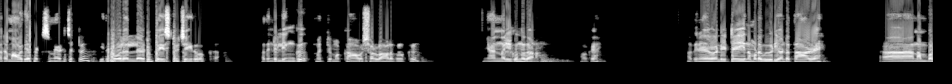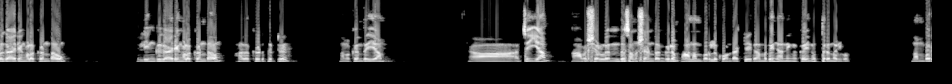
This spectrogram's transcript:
പരമാവധി എഫക്ട്സ് മേടിച്ചിട്ട് ഇതുപോലെ എല്ലാവരും പേസ്റ്റ് ചെയ്ത് വെക്കുക. അതിന്റെ ലിങ്ക് മറ്റുമൊക്കെ ആവശ്യമുള്ള ആളുകൾക്ക് ഞാൻ നൽകുന്നതാണ്. ഓക്കെ അതിന് വേണ്ടിയിട്ട് ഈ നമ്മുടെ വീഡിയോന്റെ താഴെ നമ്പർ കാര്യങ്ങളൊക്കെ ഉണ്ടാവും. ലിങ്ക് കാര്യങ്ങളൊക്കെ ഉണ്ടാവും. അതൊക്കെ എടുത്തിട്ട് നമുക്ക് എന്ത് ചെയ്യാം? ചെയ്യാം. ആവശ്യമുള്ള എന്ത് സംശയം ഉണ്ടെങ്കിലും ആ നമ്പറിൽ കോൺടാക്ട് ചെയ്താൽ മതി. ഞാൻ നിങ്ങൾക്ക് അതിന് ഉത്തരം നൽകും. നമ്പർ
